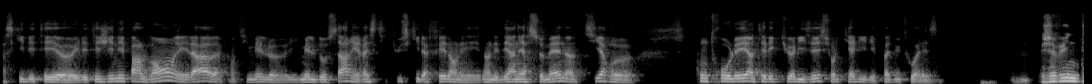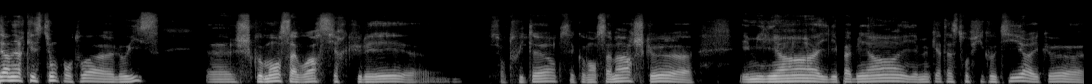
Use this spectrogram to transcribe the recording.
parce qu'il était, euh, il était gêné par le vent. Et là, quand il met le, il met le dossard, il restitue ce qu'il a fait dans les, dans les dernières semaines, un tir euh, contrôlé, intellectualisé sur lequel il n'est pas du tout à l'aise. Mhm. J'avais une dernière question pour toi, Loïs. Euh, je commence à voir circuler sur Twitter, tu sais comment ça marche, que Emilien, il n'est pas bien, il est même catastrophique au tir et euh,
